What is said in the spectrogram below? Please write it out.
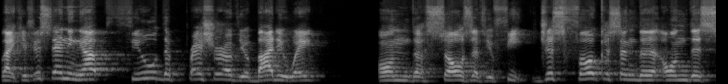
Like if you're standing up, feel the pressure of your body weight on the soles of your feet. Just focus on the on this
